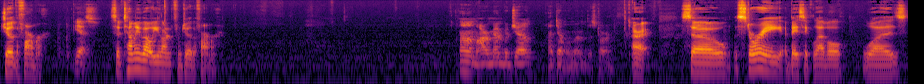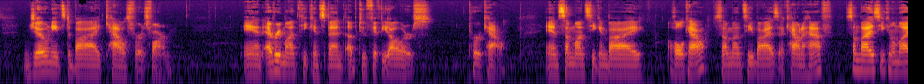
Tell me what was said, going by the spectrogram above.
Joe the farmer? Yes. So tell me about what you learned from Joe the farmer. Um, I remember Joe. I don't remember the story. All right. So the story, basic level, was Joe needs to buy cows for his farm, and every month he can spend up to fifty dollars per cow. And some months he can buy a whole cow. Some months he buys a cow and a half. Some buys he can only buy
